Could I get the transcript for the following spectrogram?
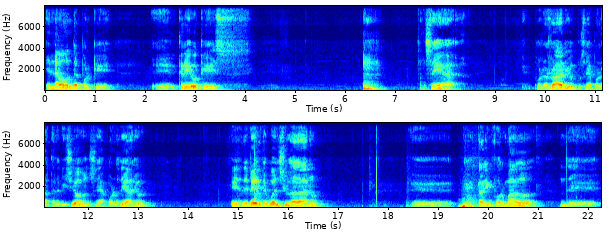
en la onda porque creo que es, sea por la radio, pues sea por la televisión, sea por los diarios, es deber de buen ciudadano eh, estar informado de,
